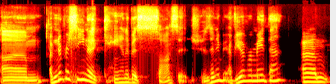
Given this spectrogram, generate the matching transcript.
Um, I've never seen a cannabis sausage. Is anybody? Have you ever made that? Um,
